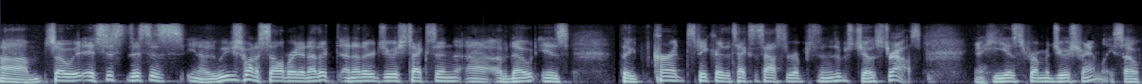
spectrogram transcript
Um, so it's just this is you know we just want to celebrate another another Jewish Texan uh, of note is the current Speaker of the Texas House of Representatives, Joe Straus. You know, he is from a Jewish family, so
